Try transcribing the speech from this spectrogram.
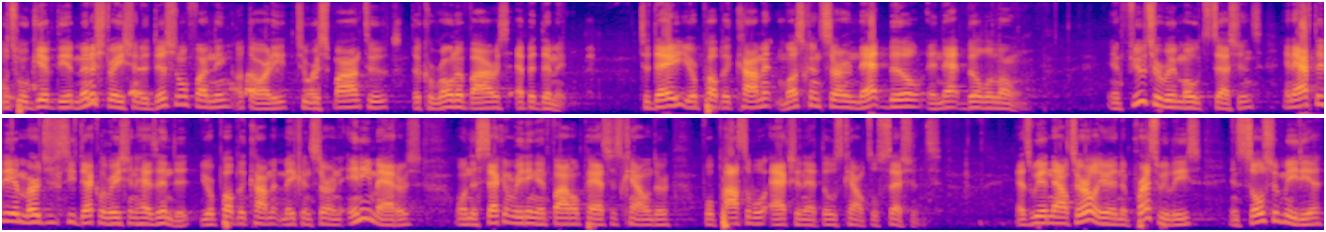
which will give the administration additional funding authority to respond to the coronavirus epidemic. Today, your public comment must concern that bill and that bill alone. In future remote sessions, and after the emergency declaration has ended, your public comment may concern any matters on the second reading and final passage calendar for possible action at those council sessions. As we announced earlier in the press release, in social media,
